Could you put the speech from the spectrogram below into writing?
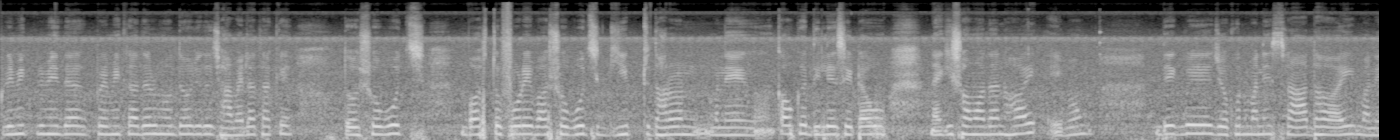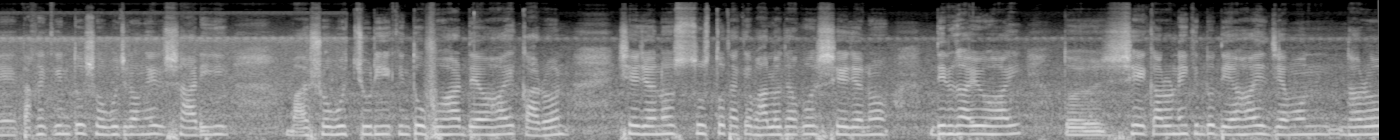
প্রেমিক প্রেমিকদের প্রেমিকাদের মধ্যেও যদি ঝামেলা থাকে, তো সবুজ বস্ত্র পরে বা সবুজ গিফট ধারণ মানে কাউকে দিলে সেটাও নাকি সমাধান হয় এবং দেখবে যখন মানে শ্রাদ্ধ হয় মানে তাকে কিন্তু সবুজ রঙের শাড়ি বা সবুজ চুড়ি কিন্তু উপহার দেওয়া হয়। কারণ সে যেন সুস্থ থাকে, ভালো থাকো সে যেন দীর্ঘায়ু হয়। তো সেই কারণেই কিন্তু দেওয়া হয়। যেমন ধরো,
